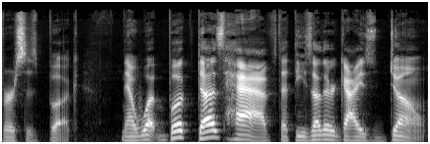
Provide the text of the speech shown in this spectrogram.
versus Book. Now, what Book does have that these other guys don't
